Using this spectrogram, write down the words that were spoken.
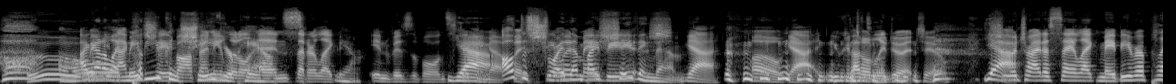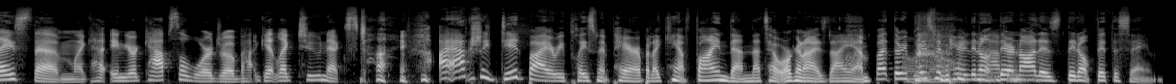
Ooh, I gotta, like, maybe you shave can off shave any your little pants. ends that are like Yeah. invisible and sticking Yeah, up. I'll But destroy them by shaving sh- them. Yeah. Oh, yeah. You can totally do it too. Yeah. She would try to say like maybe replace them like ha- in your capsule wardrobe. ha- Get like two next time. I actually did buy a replacement pair, but I can't find them. That's how organized I am. But the oh, replacement pair they don't they're not as they don't fit the same.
